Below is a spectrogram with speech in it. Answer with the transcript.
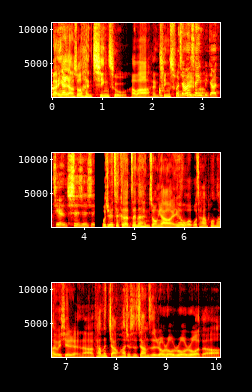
那应该讲说很清楚，好不好？很清楚。哦、我讲话声音比较尖，是是是。我觉得这个真的很重要哎，因为我我常常碰到有一些人啊，他们讲话就是这样子柔柔弱弱的哦。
